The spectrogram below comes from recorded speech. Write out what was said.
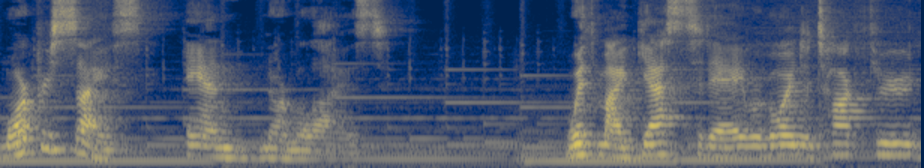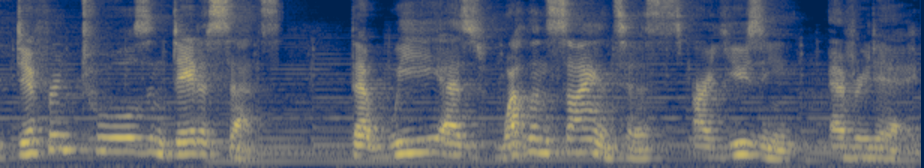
more precise and normalized. With my guests today, we're going to talk through different tools and data sets that we as wetland scientists are using every day.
